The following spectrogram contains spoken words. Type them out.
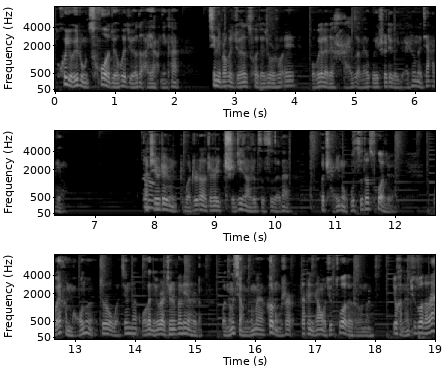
会有一种错觉，会觉得，哎呀，你看，心里边会觉得错觉，就是说，哎，我为了这孩子来维持这个原生的家庭。但其实这种我知道，这是实际上是自私的，但会产生一种无私的错觉。我也很矛盾，就是我经常，我感觉有点精神分裂似的，我能想明白各种事儿，但是你让我去做的时候呢，又很难去做得到。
